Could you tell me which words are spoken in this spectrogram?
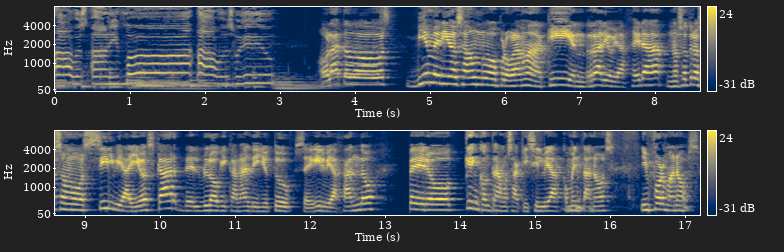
hours, I need more hours with you. Hola a todos, bienvenidos a un nuevo programa aquí en Radio Viajera. Nosotros somos Silvia y Oscar del blog y canal de YouTube Seguir Viajando. Pero, ¿qué encontramos aquí, Silvia? Coméntanos, infórmanos.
